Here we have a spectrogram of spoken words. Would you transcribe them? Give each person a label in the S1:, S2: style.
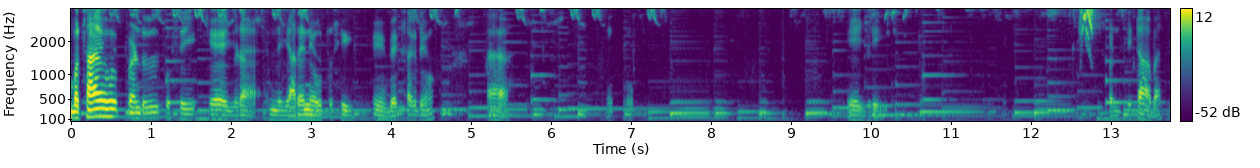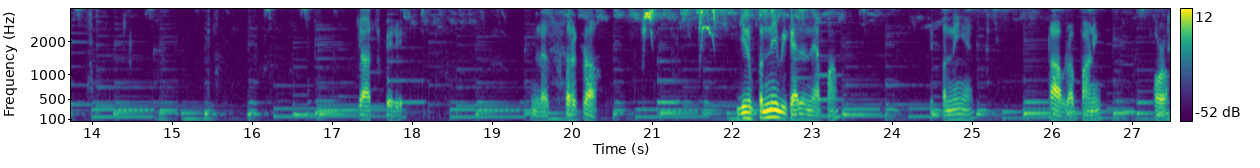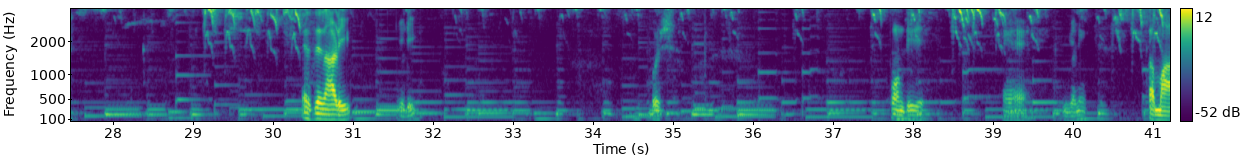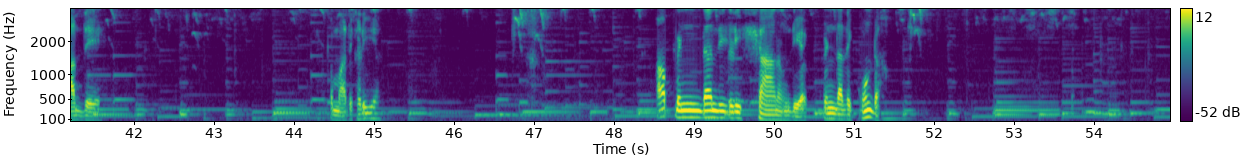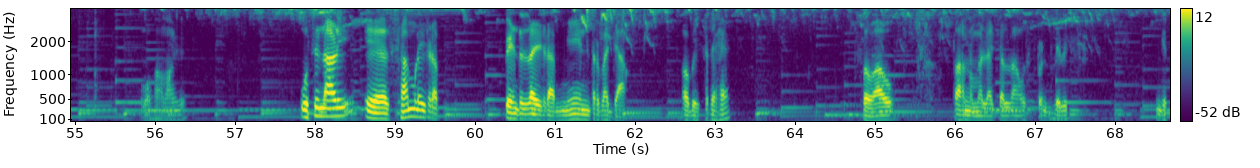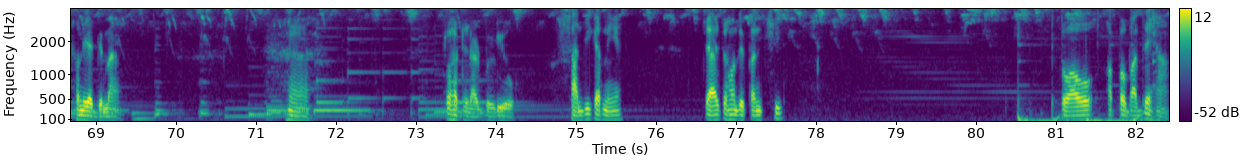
S1: ਬਸਾਏ ਹੋਏ ਪਿੰਡ ਦੇ ਤੁਸੀਂ, ਇਹ ਜਿਹੜਾ ਨਜ਼ਾਰੇ ਨੇ ਉਹ ਤੁਸੀਂ ਵੇਖ ਸਕਦੇ ਹੋ। ਇਹ ਜਿਹੜੀ ਪਿੰਡ ਢਾਬ ਹੈ, ਚਾਰ ਚਪੇਰੇ ਜਿਹੜਾ ਸਰਕੜਾ, ਜਿਹਨੂੰ ਪੰਨੀ ਵੀ ਕਹਿ ਦਿੰਦੇ ਆਪਾਂ, ਇਹ ਪੰਨੀ ਹੈ, ਢਾਬ ਦਾ ਪਾਣੀ ਹੌਲਾ ਇਸ ਦੇ ਨਾਲ ਹੀ ਜਿਹੜੀ ਕੁਛ ਪੌਂਡੀ ਹੈ ਇਹ ਕਮਾਦ ਦੇ ਕਮਾਦ ਖੜੀ ਆ। ਆ ਪਿੰਡਾਂ ਦੀ ਜਿਹੜੀ ਸ਼ਾਨ ਹੁੰਦੀ ਆ, ਪਿੰਡਾਂ ਦੇ ਕੁੰਡ ਉਹ ਖਾਵਾਂਗੇ ਉਸ ਨਾਲ ਹੀ ਸਾਹਮਣੇ ਜਿਹੜਾ ਪਿੰਡ ਦਾ ਜਿਹੜਾ ਮੇਨ ਦਰਵਾਜ਼ਾ, ਉਹ ਵਿਖ ਰਿਹਾ ਹੈ। ਸੋ ਆਓ, ਤੁਹਾਨੂੰ ਮੈਂ ਲੈ ਚੱਲਦਾ ਉਸ ਪਿੰਡ ਦੇ ਵਿੱਚ, ਜਿੱਥੋਂ ਦੀ ਅੱਜ ਮੈਂ, ਹਾਂ, ਤੁਹਾਡੇ ਨਾਲ ਵੀਡੀਓ ਸਾਂਝੀ ਕਰਨੀ ਹੈ। ਚਾਹੇ ਚਾਹੁੰਦੇ ਪੰਛੀ। ਸੋ ਆਓ, ਆਪਾਂ ਵੱਧਦੇ ਹਾਂ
